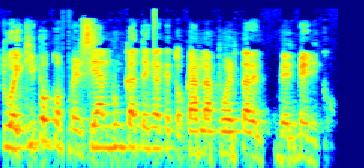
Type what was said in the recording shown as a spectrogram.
tu equipo comercial nunca tenga que tocar la puerta del, médico.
